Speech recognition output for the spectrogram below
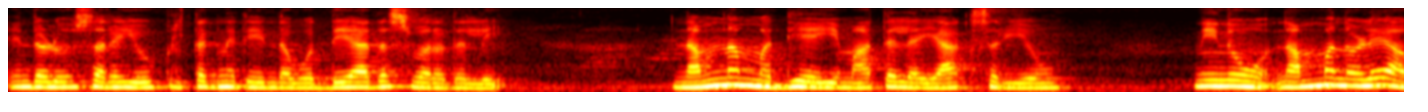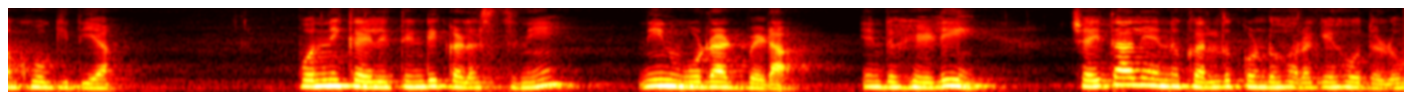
ಎಂದಳು ಸರೆಯು ಕೃತಜ್ಞತೆಯಿಂದ ಒದ್ದೆಯಾದ ಸ್ವರದಲ್ಲಿ. ನಮ್ಮ ನಮ್ಮ ಮಧ್ಯೆ ಈ ಮಾತೆಲ್ಲ ಯಾಕೆ ಸರಿಯು? ನೀನು ನಮ್ಮನೊಳೆ ಆಗಿ ಹೋಗಿದೆಯಾ ಪೊನ್ನಿ ಕೈಲಿ ತಿಂಡಿ ಕಳಿಸ್ತೀನಿ, ನೀನು ಓಡಾಡಬೇಡ, ಎಂದು ಹೇಳಿ ಚೈತಾಲಿಯನ್ನು ಕರೆದುಕೊಂಡು ಹೊರಗೆ ಹೋದಳು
